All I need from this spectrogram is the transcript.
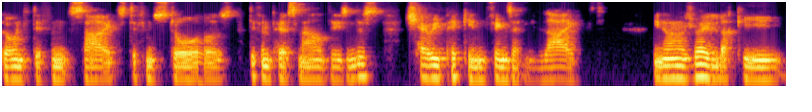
going to different sites, different stores, different personalities, and just cherry picking things that you liked. You know, and I was very lucky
